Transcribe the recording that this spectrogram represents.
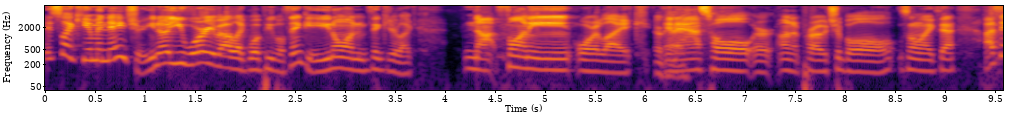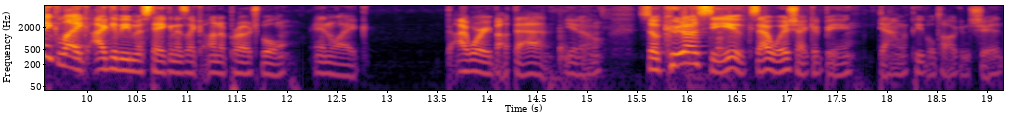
It's like human nature. You know, you worry about like what people think of you. You don't want them to think you're like not funny or like Okay. an asshole or unapproachable, something like that. I think like I could be mistaken as like unapproachable and like I worry about that, you know. So kudos to you cuz I wish I could be down with people talking shit.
